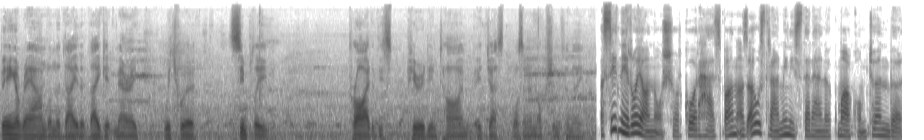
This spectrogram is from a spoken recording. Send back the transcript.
being around on the day that they get married, which were simply prior to this period in time, it just wasn't an option for me. A Sydney Royal North Shore kórházban az ausztrál miniszterelnök Malcolm Turnbull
